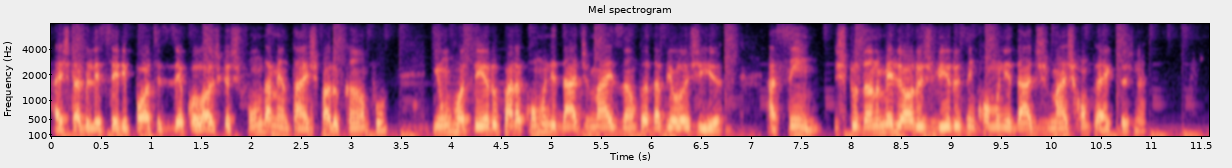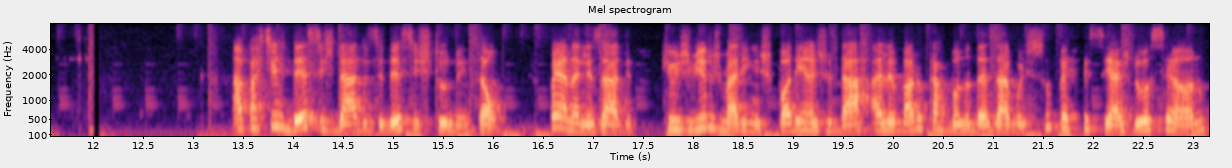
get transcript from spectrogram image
a estabelecer hipóteses ecológicas fundamentais para o campo e um roteiro para a comunidade mais ampla da biologia, Assim, estudando melhor os vírus em comunidades mais complexas, né? A partir desses dados e desse estudo, então, foi analisado que os vírus marinhos podem ajudar a levar o carbono das águas superficiais do oceano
